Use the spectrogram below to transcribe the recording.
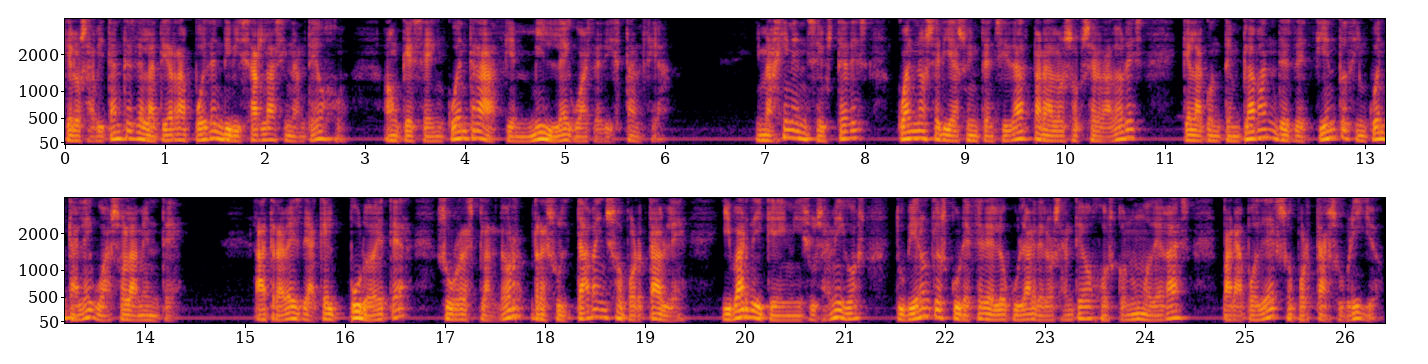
que los habitantes de la Tierra pueden divisarla sin anteojo, aunque se encuentra a cien mil leguas de distancia. Imagínense ustedes cuál no sería su intensidad para los observadores que la contemplaban desde 150 leguas solamente. A través de aquel puro éter, su resplandor resultaba insoportable, y Barbicane y sus amigos tuvieron que oscurecer el ocular de los anteojos con humo de gas para poder soportar su brillo.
